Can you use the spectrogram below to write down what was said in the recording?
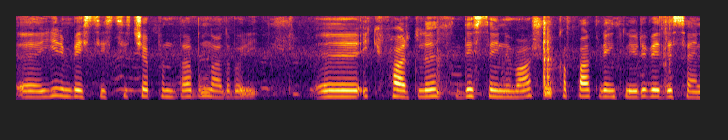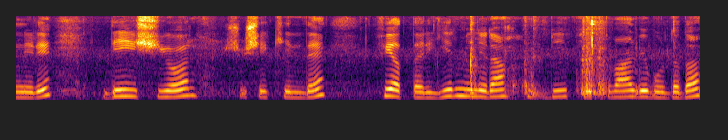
e, 25 cc çapında. Bunlar da böyle e, iki farklı deseni var. Şu kapak renkleri ve desenleri değişiyor. Şu şekilde. Fiyatları 20 lira bir fiyatı var ve burada da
